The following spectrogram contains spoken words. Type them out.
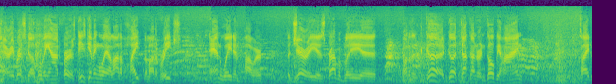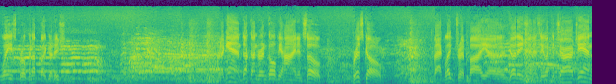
Jerry Brisco moving out first. He's giving away a lot of height, a lot of reach, and weight and power. But Jerry is probably uh, one of the good, good duck under and go behind. Tight waist broken up by Goodish. But again, duck under and go behind, and so Brisco. Back leg trip by uh, Goodish, and as he went to charge in,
